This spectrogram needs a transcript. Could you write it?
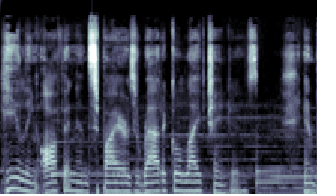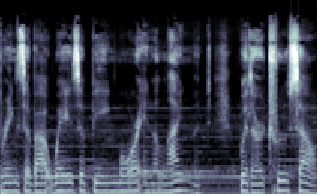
Healing often inspires radical life changes and brings about ways of being more in alignment with our true self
